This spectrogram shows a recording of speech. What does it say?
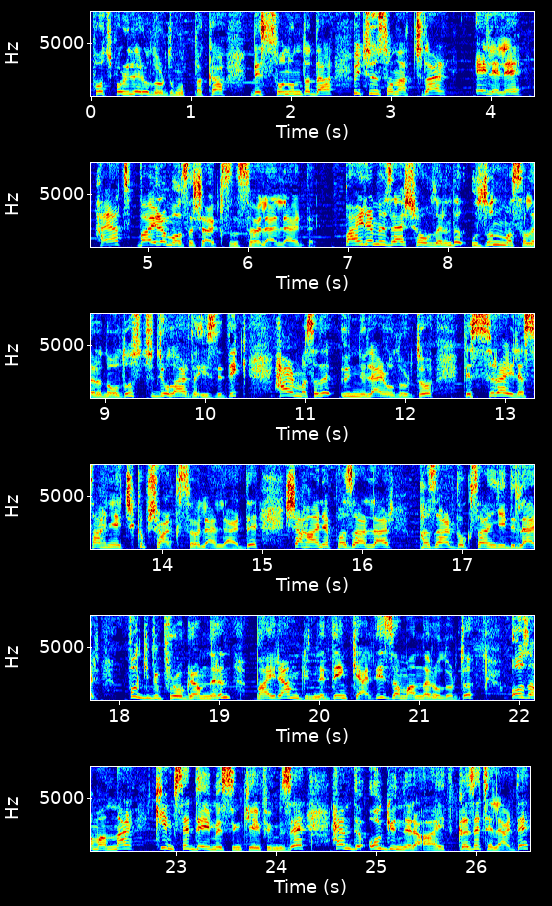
potporiler olurdu mutlaka ve sonunda da bütün sanatçılar el ele hayat bayram olsa şarkısını söylerlerdi. Bayram özel şovlarında uzun masaların olduğu stüdyolar da izledik. Her masada ünlüler olurdu ve sırayla sahneye çıkıp şarkı söylerlerdi. Şahane pazarlar, Pazar 97'ler bu gibi programların bayram gününe denk geldiği zamanlar olurdu. O zamanlar kimse değmesin keyfimize. Hem de o günlere ait gazetelerde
